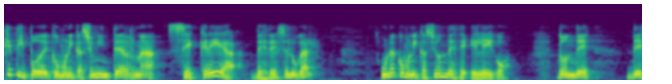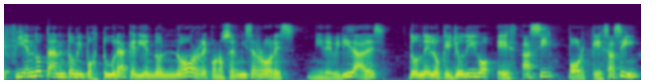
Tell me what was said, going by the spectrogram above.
¿Qué tipo de comunicación interna se crea desde ese lugar? Una comunicación desde el ego, donde defiendo tanto mi postura queriendo no reconocer mis errores ni debilidades, donde lo que yo digo es así porque es así,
